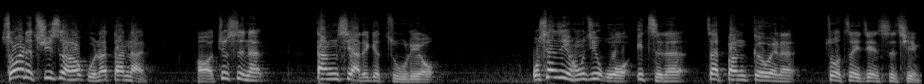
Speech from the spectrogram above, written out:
所谓的趋势好股，那当然，哦，就是呢，当下的一个主流。我相信红军，我一直呢在帮各位呢做这件事情。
